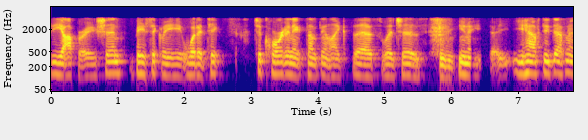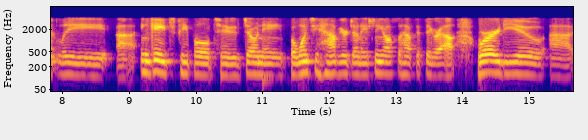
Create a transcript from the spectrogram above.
the operation, basically what it takes to coordinate something like this, which is, mm-hmm. you know, you have to definitely uh, engage people to donate. But once you have your donation, you also have to figure out where do you uh,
